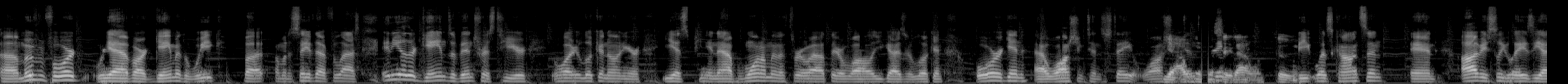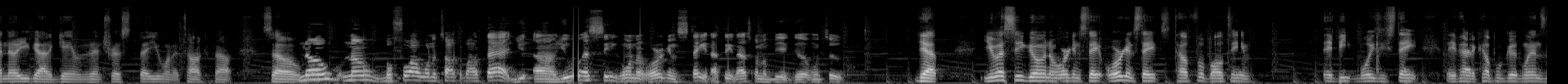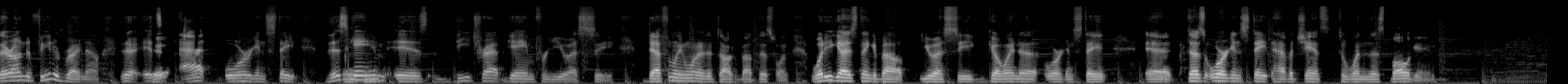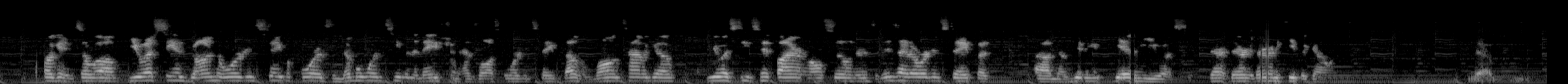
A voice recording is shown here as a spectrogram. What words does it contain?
Uh, moving forward, we have our game of the week, but I'm going to save that for last. Any other games of interest here while you're looking on your ESPN app? One I'm going to throw out there while you guys are looking Oregon at Washington State. Washington Yeah, I was going to say that one too. beat Wisconsin. And obviously, Lazy, I know you got a game of interest that you want to talk about. So, No, no. Before I want to talk about that, you, uh, USC going to Oregon State. I think that's going to be a good one too. Yep. USC going to Oregon State. Oregon State's a tough football team. They beat Boise State. They've had a couple good wins. They're undefeated right now. They're- It's at Oregon State. This Mhm. game is the trap game for USC. Definitely wanted to talk about this one. What do you guys think about USC going to Oregon State? Uh, does Oregon State have a chance to win this ball game? Okay, so um, USC has gone to Oregon State before. It's the number one team in the nation. Has lost to Oregon State. That was a long time ago. USC's hit fire on all cylinders. It is at Oregon State, but uh, no, giving giving USC. They're they're they're going to keep it going. Yeah.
